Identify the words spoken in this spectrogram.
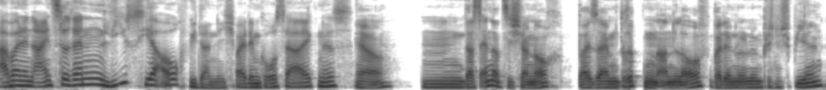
Aber in den Einzelrennen lief es hier auch wieder nicht bei dem Großereignis. Ja. Hm, das ändert sich ja noch bei seinem dritten Anlauf bei den Olympischen Spielen.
